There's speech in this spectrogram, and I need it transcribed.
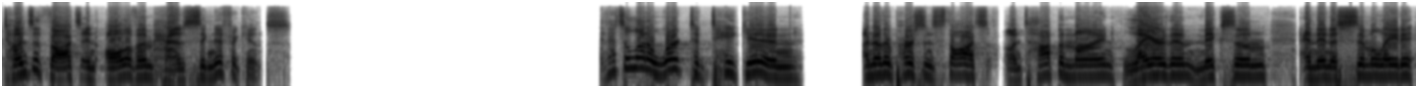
tons of thoughts and all of them have significance. that's a lot of work to take in another person's thoughts on top of mine, layer them, mix them, and then assimilate it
